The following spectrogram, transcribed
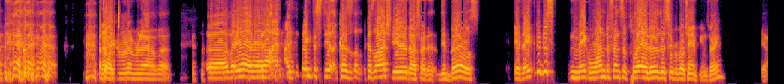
that's all I can remember now. But uh, but yeah, man, I, I think the steel because because last year, though, sorry, the, the Bills, if they could just make one defensive play, they're the Super Bowl champions, right? Yeah.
